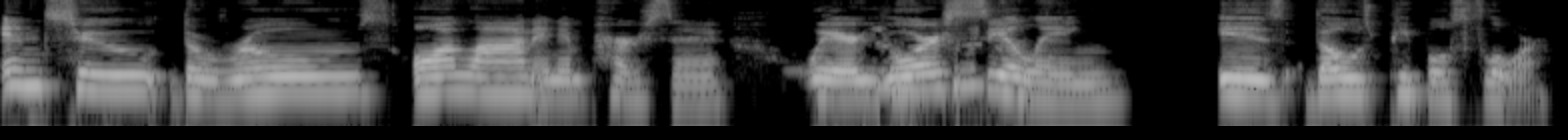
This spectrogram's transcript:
into the rooms online and in person where your mm-hmm. ceiling is those people's floor.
